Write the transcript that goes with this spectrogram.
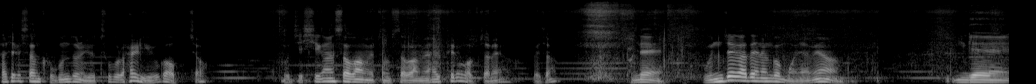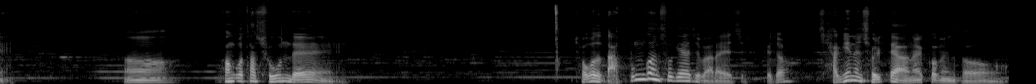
사실상 그분들은 유튜브를 할 이유가 없죠. 굳이 시간 써가며 돈 써가며 할 필요가 없잖아요. 그죠? 근데 문제가 되는 건 뭐냐면 이게 어 광고 다 좋은데 적어도 나쁜 건 소개하지 말아야지. 그죠? 자기는 절대 안 할 거면서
